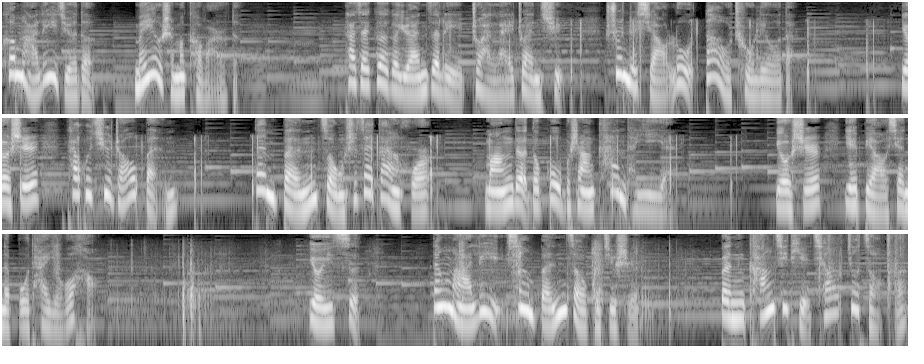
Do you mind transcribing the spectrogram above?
可玛丽觉得没有什么可玩的。她在各个园子里转来转去，顺着小路到处溜达。有时他会去找本，但本总是在干活，忙得都顾不上看他一眼。有时也表现得不太友好。有一次，当玛丽向本走过去时，本扛起铁锹就走了，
